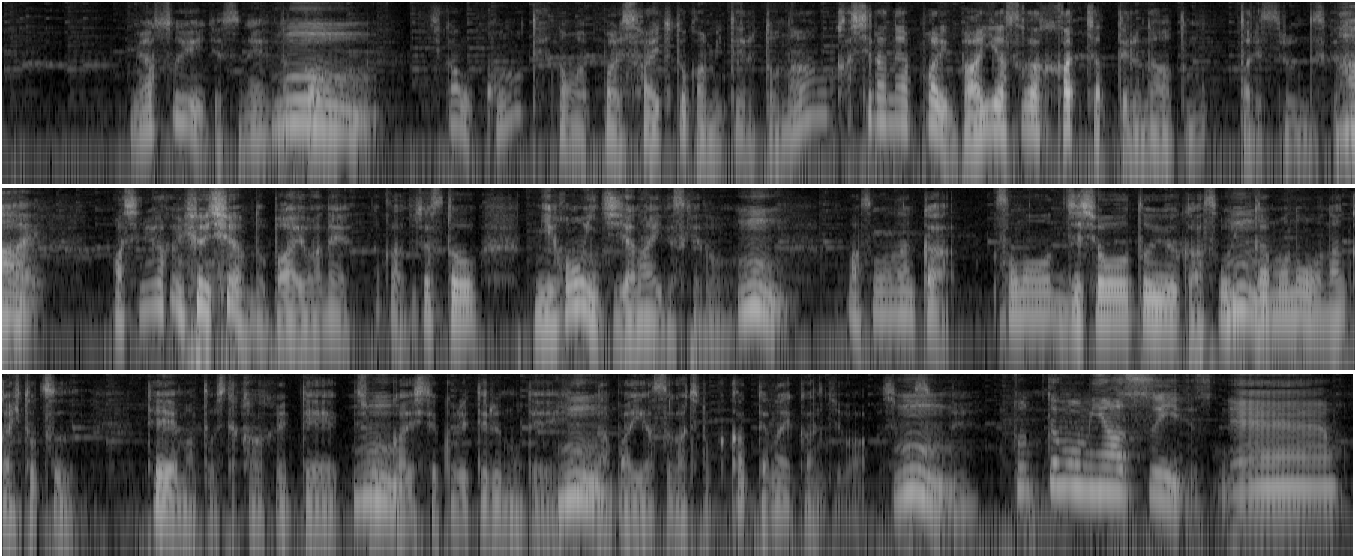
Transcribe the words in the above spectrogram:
見やすいですねなんか、うんしかもこの手のやっぱりサイトとか見てると何かしらのやっぱりバイアスがかかっちゃってるなと思ったりするんですけど、はいまあ、心理学ミュージアムの場合はねなんかどちらかと見本市じゃないですけど、うんまあ、そのなんかその事象というかそういったものをなんか一つテーマとして掲げて紹介してくれてるので、変なバイアスがちょっとかかってない感じはしますよね。とっても見やすいですね。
